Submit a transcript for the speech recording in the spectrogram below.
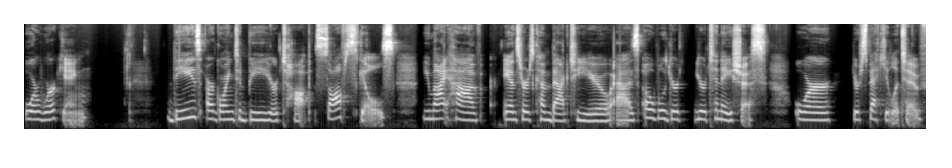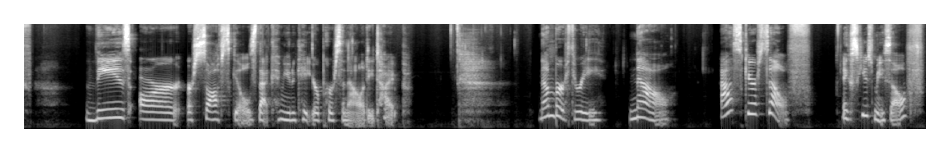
or working? These are going to be your top soft skills. You might have answers come back to you as, "Oh, well you're you're tenacious," or "You're speculative," These are, are soft skills that communicate your personality type. Number three, now ask yourself, excuse me, self,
